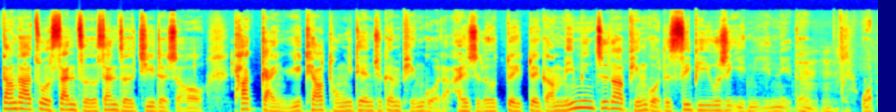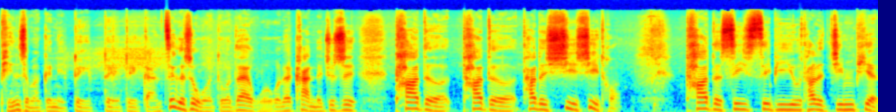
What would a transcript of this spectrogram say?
当他做三折三折机的时候，他敢于挑同一天去跟苹果的 i 十六对对刚，明明知道苹果的 CPU 是赢赢你的，嗯嗯，我凭什么跟你对对对干？这个是我我在我我在看的，就是他的他的他的系系统，他的 C CPU，他的晶片。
